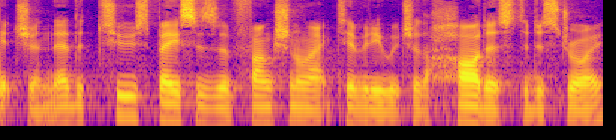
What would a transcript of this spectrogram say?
kitchen. They're the two spaces of functional activity which are the hardest to destroy.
